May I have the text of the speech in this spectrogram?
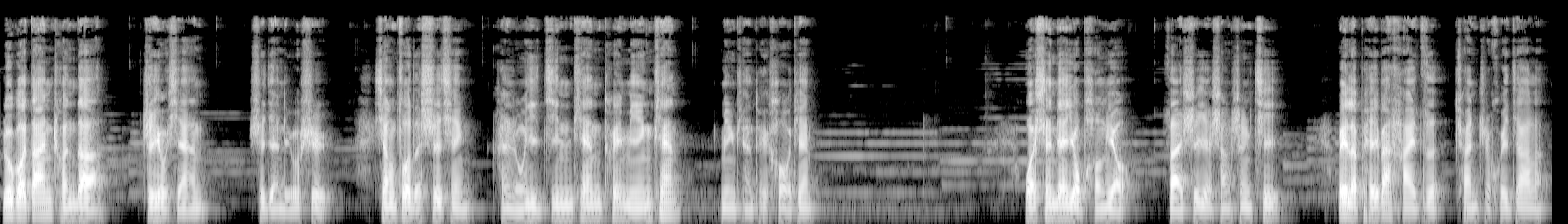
如果单纯的……只有闲，时间流逝，想做的事情很容易今天推明天，明天推后天。我身边有朋友在事业上升期，为了陪伴孩子全职回家了，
